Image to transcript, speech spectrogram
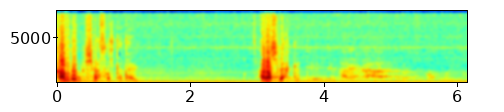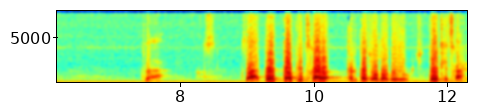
Гам бомбш асуултаа тавь. Араш байх гэдэг. За. За, дэд топ хязгаар тогтоож болоогүй юу гэж. Дэд хязгаар.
